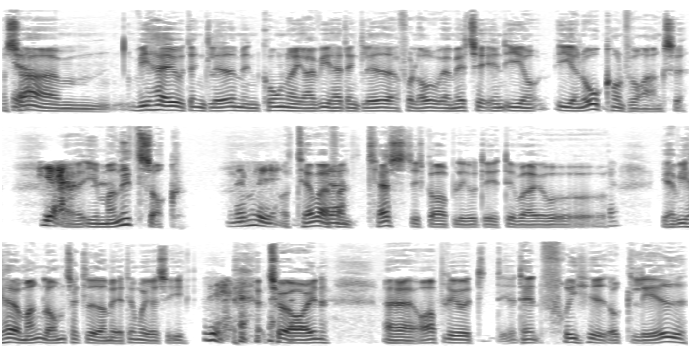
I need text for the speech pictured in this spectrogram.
Og så, ja. um, vi havde jo den glæde, min kone og jeg, vi havde den glæde at få lov at være med til en INO-konference ja. uh, i Manitsok. Nemlig. Og det var ja. fantastisk at opleve det. Det var jo... Ja, ja vi havde jo mange lommetaklæder med, det må jeg sige. Ja. Tør øjne. Uh, og opleve den frihed og glæde,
